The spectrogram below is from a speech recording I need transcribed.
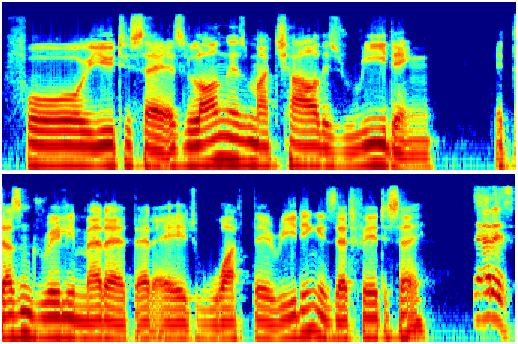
for you to say, as long as my child is reading, it doesn't really matter at that age what they're reading? Is that fair to say? That is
